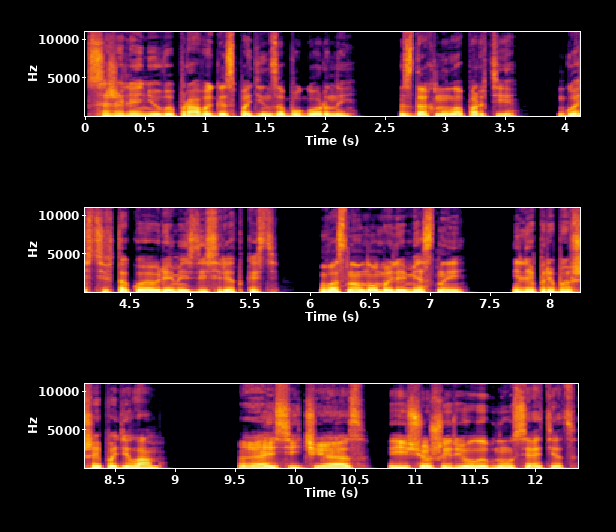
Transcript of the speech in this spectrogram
«К сожалению, вы правы, господин Забугорный», вздохнула партия. «Гости в такое время здесь редкость. В основном или местные, или прибывшие по делам». «А сейчас?» Еще шире улыбнулся отец.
